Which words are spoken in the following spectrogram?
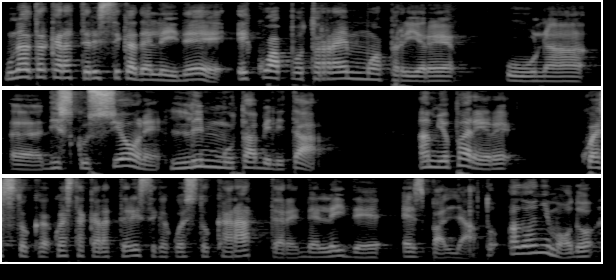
Un'altra caratteristica delle idee, e qua potremmo aprire una eh, discussione, l'immutabilità. A mio parere questo, questa caratteristica, questo carattere delle idee è sbagliato. Ad ogni modo,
